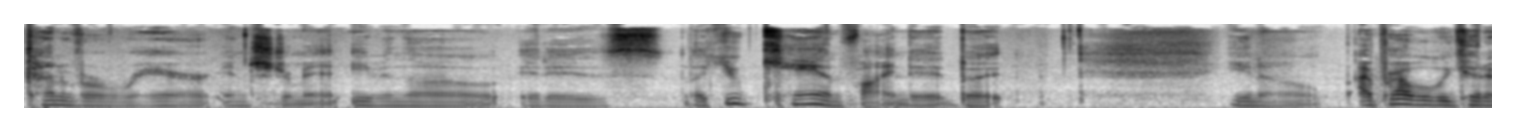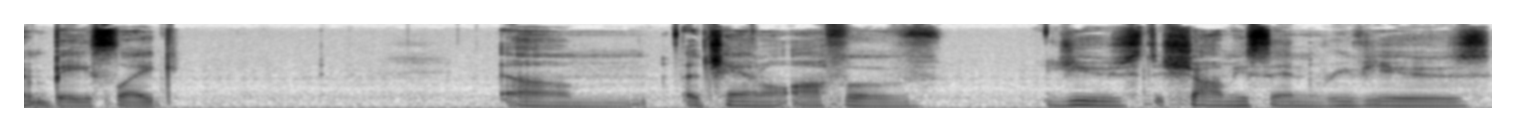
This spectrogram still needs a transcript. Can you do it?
kind of a rare instrument, even though it is like you can find it, but you know, I probably couldn't base like um a channel off of used shamisen reviews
